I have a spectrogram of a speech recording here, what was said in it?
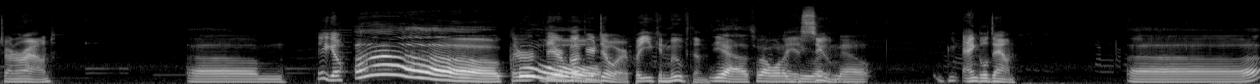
Turn around. Um. There you go. Oh, cool. They're they're above your door, but you can move them. Yeah, that's what I want I to do assume. right Angle down. Uh.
